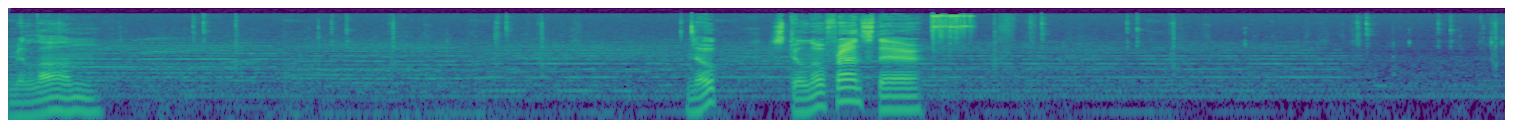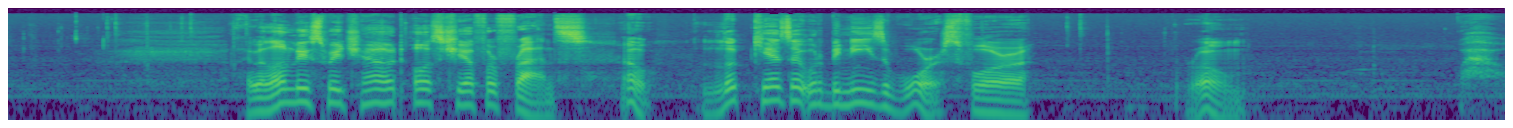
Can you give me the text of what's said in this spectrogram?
Milan. Nope, still no France there. I will only switch out Austria for France. Oh, Lucchese Urbinese Wars for Rome. Wow.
